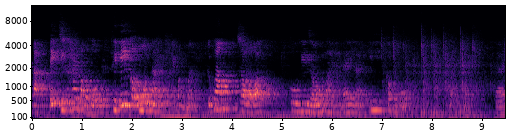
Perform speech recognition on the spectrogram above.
à x trừ 2 bằng 1 thì y cộng 1 này phải bằng 7 đúng không do đó, cô ghi dấu vào đây là y cộng 1 Đấy.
